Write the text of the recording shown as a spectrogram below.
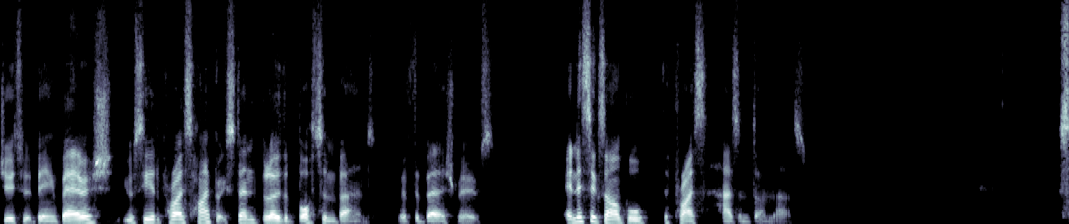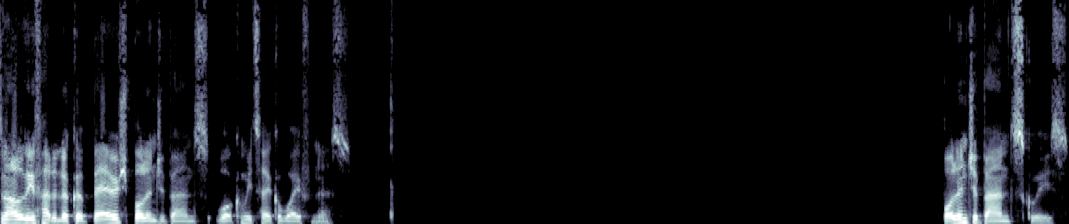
due to it being bearish, you'll see the price hyperextend below the bottom band with the bearish moves. In this example, the price hasn't done that. So now that we've had a look at bearish Bollinger Bands, what can we take away from this? Bollinger Band Squeeze.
